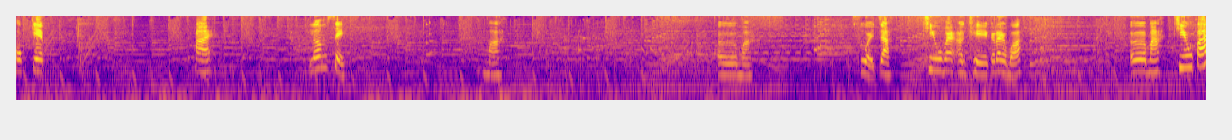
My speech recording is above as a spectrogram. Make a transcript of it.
หกเจ็ดไป เริ่มสิ มา เออ มา สวยจ้ะ คิวไหมโอเคก็ได้วะ เออ มา คิวปะ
